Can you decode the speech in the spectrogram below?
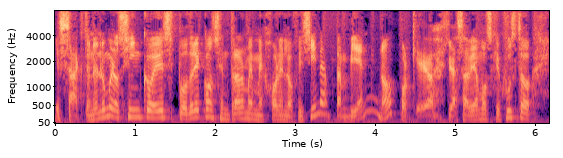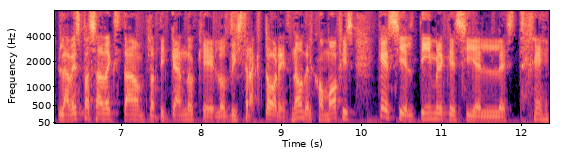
Exacto. En el número 5 es, ¿podré concentrarme mejor en la oficina? También, ¿no? Porque ah, ya sabíamos que justo la vez pasada que estaban platicando que los distractores, ¿no? Del home office, que si el timbre, que si el, este,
